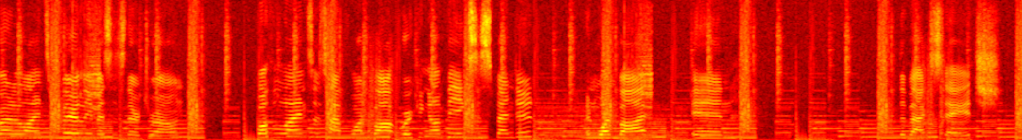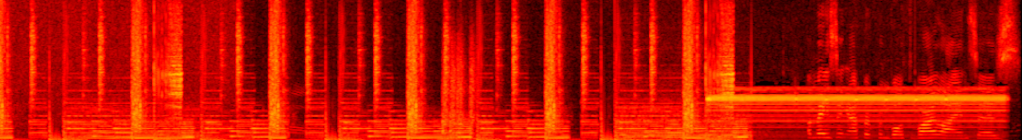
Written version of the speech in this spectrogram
Red Alliance barely misses their drone. Both alliances have one bot working on being suspended and one bot in the backstage. Amazing effort from both of our alliances.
